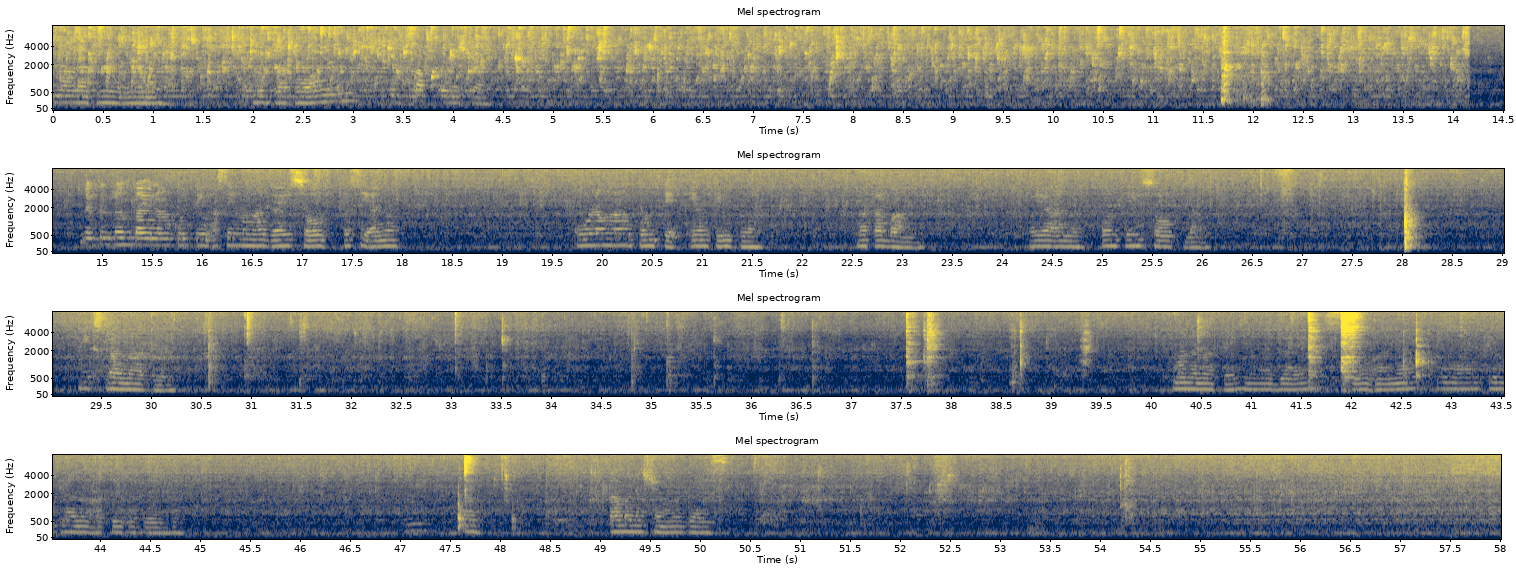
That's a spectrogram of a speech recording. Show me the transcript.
Tikman lang natin yung ano. Magkakong eksakto na siya. Dagdag lang tayo ng kunting asin mga guys. Salt kasi ano kulang ng konti yung timpla. Matabang. Kaya ano, konting salt lang. Mix lang natin. Mana natin mga guys, yung ano, yung timpla ng ating adobo. Ah, tama na siya mga guys.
